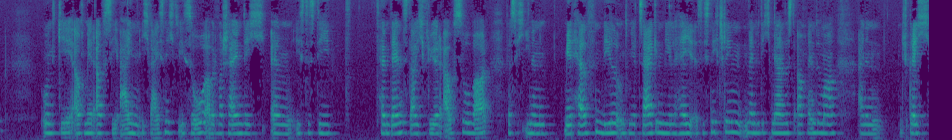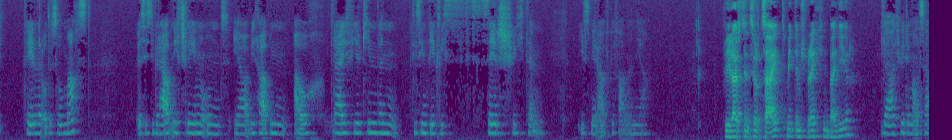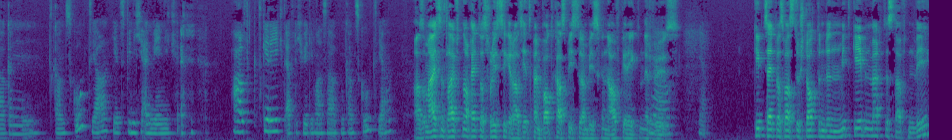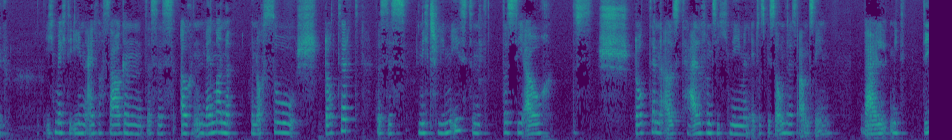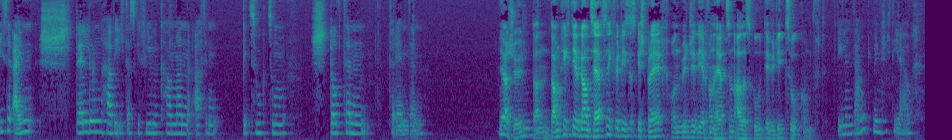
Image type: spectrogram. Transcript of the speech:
und gehe auch mehr auf sie ein. Ich weiß nicht wieso, aber wahrscheinlich ähm, ist es die Tendenz, da ich früher auch so war, dass ich ihnen mir helfen will und mir zeigen will, hey, es ist nicht schlimm, wenn du dich meldest, auch wenn du mal einen Sprechfehler oder so machst. Es ist überhaupt nicht schlimm und ja, wir haben auch drei, vier Kindern, die sind wirklich sehr schüchtern, ist mir aufgefallen, ja. Wie läuft es denn zurzeit mit dem Sprechen bei dir? Ja, ich würde mal sagen, ganz gut, ja. Jetzt bin ich ein wenig aufgeregt, aber ich würde mal sagen, ganz gut, ja. Also meistens läuft noch etwas flüssiger als jetzt beim Podcast bist du ein bisschen aufgeregt und genau. nervös. Genau. Gibt es etwas, was du Stotternden mitgeben möchtest auf den Weg? Ich möchte Ihnen einfach sagen, dass es, auch wenn man noch so stottert, dass es nicht schlimm ist und dass Sie auch das Stottern als Teil von sich nehmen, etwas Besonderes ansehen. Weil mit dieser Einstellung habe ich das Gefühl, kann man auch den Bezug zum Stottern verändern. Ja, schön. Dann danke ich dir ganz herzlich für dieses Gespräch und wünsche dir von Herzen alles Gute für die Zukunft. Vielen Dank, wünsche ich dir auch.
